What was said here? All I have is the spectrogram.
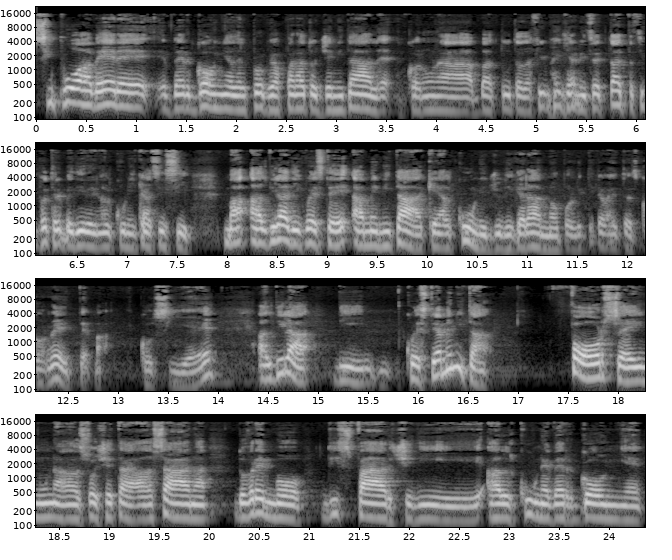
si può avere vergogna del proprio apparato genitale, con una battuta da film degli anni 70 si potrebbe dire in alcuni casi sì, ma al di là di queste amenità che alcuni giudicheranno politicamente scorrette, ma così è, al di là di queste amenità, forse in una società sana dovremmo disfarci di alcune vergogne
